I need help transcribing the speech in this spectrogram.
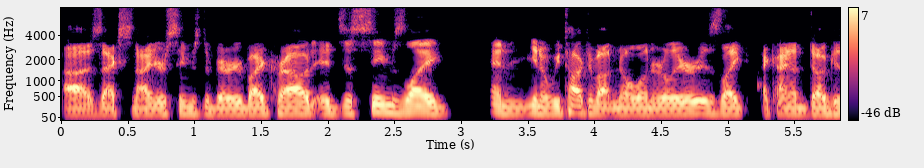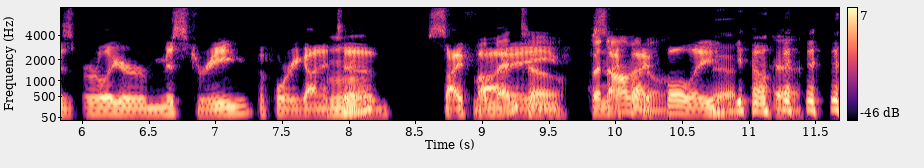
Uh, Zack Snyder seems to vary by crowd. It just seems like, and you know, we talked about Nolan earlier. Is like I kind of dug his earlier mystery before he got into Mhm. sci-fi, Memento. sci-fi Phenomenal. fully. Yeah. You know? Yeah.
